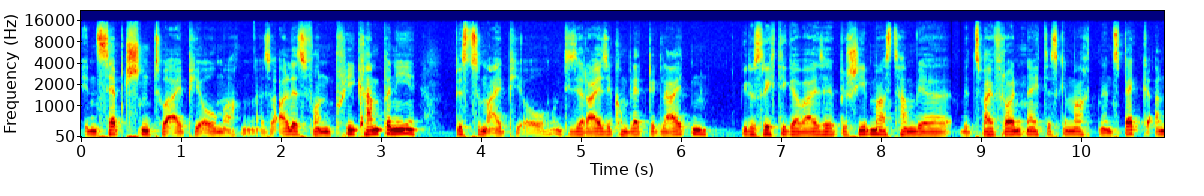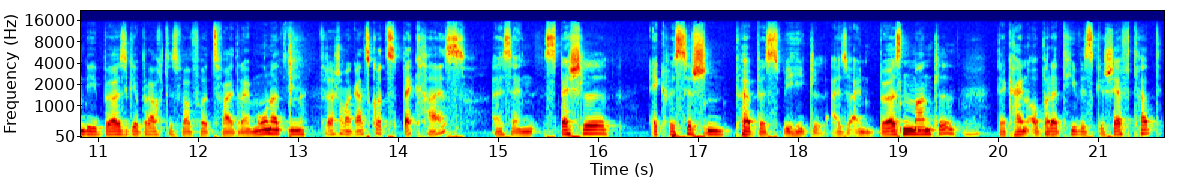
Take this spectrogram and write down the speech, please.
Inception to IPO machen. Also alles von Pre-Company bis zum IPO und diese Reise komplett begleiten. wie du es richtigerweise beschrieben hast, haben wir mit zwei Freunden eigentlich das gemacht, einen Spec an die Börse gebracht. Das war vor zwei, drei Monaten. Vielleicht schon mal ganz kurz, Spec heißt? Als ein Special Acquisition Purpose Vehicle, also ein Börsenmantel, der kein operatives Geschäft hat,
